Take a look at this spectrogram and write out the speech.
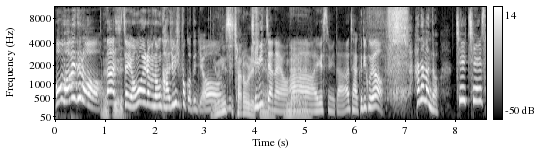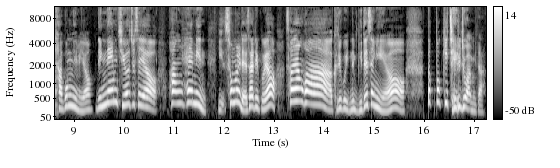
어 마음에 들어. 네, 나 예. 진짜 영어 이름 너무 가지고 싶었거든요. 유니스 잘 어울리시네요. 재밌잖아요. 네. 아, 알겠습니다. 자, 그리고요. 하나만 더. 7740님이요. 닉네임 지어주세요. 황혜민. 이 24살이고요. 서양화 그리고 있는 미대생이에요. 떡볶이 제일 좋아합니다.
